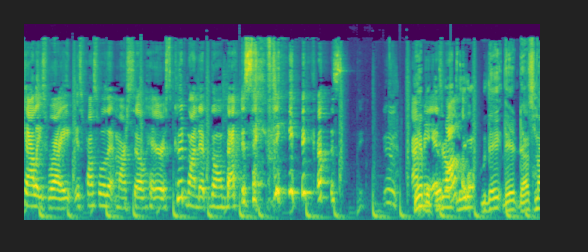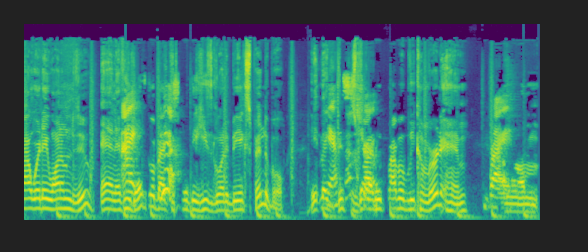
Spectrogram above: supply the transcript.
Callie's right. It's possible that Marcel Harris could wind up going back to safety because. I yeah, mean, it's possible. They, they, that's not where they want him to do. And if he I, does go back yeah. to safety, he's going to be expendable. It, like yeah, this is true. why they probably converted him Right. Um,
